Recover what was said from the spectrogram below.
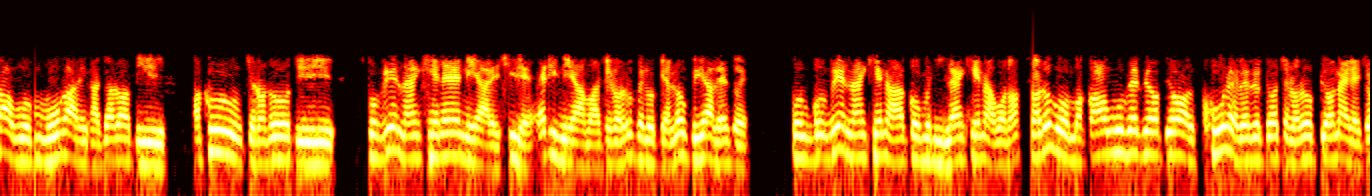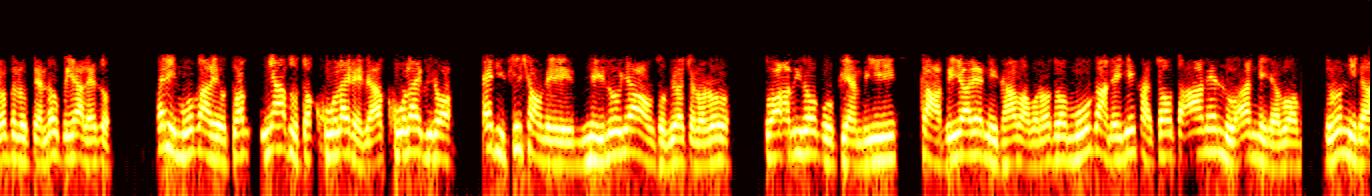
လောက်ဘူး မိုးကာတွေခါကျတော့ဒီအခု ကျွန်တော်တို့ ဒီကိုဗစ်လန်ခင်းတဲ့ နေရာတွေရှိတယ် အဲ့ဒီနေရာမှာ ကျွန်တော်တို့ ဘယ်လို ပြန်လုပ်ပေးရလဲဆိုရင် ကိုကိုဗစ်လမ်းခင်းတာကုမ္ပဏီလမ်းခင်းတာပေါ့နော်ကျွန်တော်တို့ကိုမကောင်းဘူးပဲပြောပြောခိုးတယ်ပဲပြောပြောကျွန်တော်တို့ပြောနိုင်တယ်ကျွန်တော်ဘယ်လိုပြန်လုပ်ပေးရလဲဆိုအဲ့ဒီမိုးကာတွေကိုတော့ညဆိုတော့ခိုးလိုက်တယ်ဗျာခိုးလိုက်ပြီးတော့အဲ့ဒီဖြစ်ဆောင်တွေနေလို့ရအောင်ဆိုပြီးတော့ကျွန်တော်တို့သွားပြီးတော့ကိုပြန်ပြီးကာပေးရတဲ့အနေထားမှာပေါ့နော်ဆိုတော့မိုးကာနဲ့ရိတ်ခါကြောက်တအားနဲ့လိုအပ်နေတယ်ပေါ့သူတို့နေတာ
